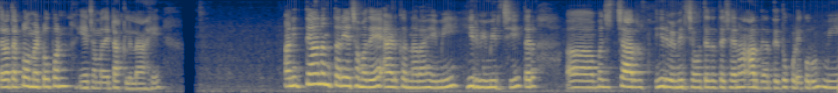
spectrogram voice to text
तर आता टोमॅटो पण याच्यामध्ये टाकलेला आहे. आणि त्यानंतर याच्यामध्ये ॲड करणार आहे मी हिरवी मिरची. तर म्हणजे चार हिरव्या मिरच्या होत्या तर त्याच्या ना अर्धे अर्धे तुकडे करून मी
